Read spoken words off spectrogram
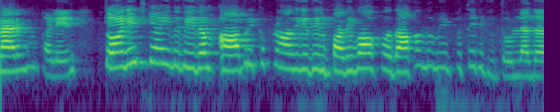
மரணங்களில் தொண்ணூற்றி ஐந்து வீதம் ஆப்பிரிக்க பிராந்தியத்தில் பதிவாகுவதாக அந்த அமைப்பு தெரிவித்துள்ளது.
